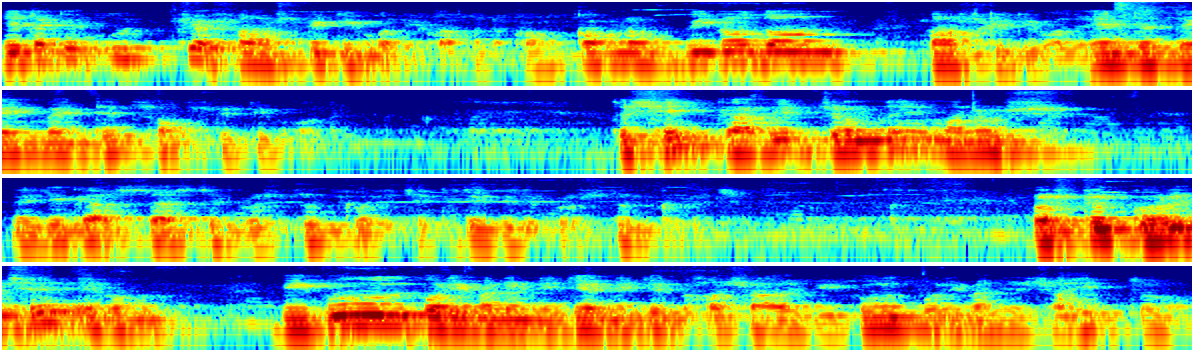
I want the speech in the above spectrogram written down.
যেটাকে উচ্চ সংস্কৃতি বলে কখনো কখনো বিনোদন সংস্কৃতি বলে এন্টারটেনমেন্টের সংস্কৃতি বলে। তো সেই কাজের জন্যে মানুষ নিজেকে আস্তে আস্তে প্রস্তুত করেছে, ধীরে ধীরে প্রস্তুত করেছে। প্রস্তুত করেছে এবং বিপুল পরিমাণে নিজের নিজের ভাষায় বিপুল পরিমাণে সাহিত্য,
